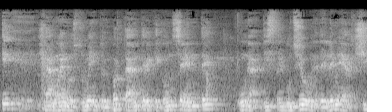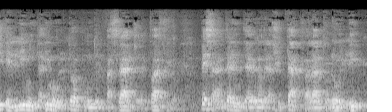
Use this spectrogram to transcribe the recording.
e eh, diciamo, è uno strumento importante perché consente una distribuzione delle merci che limita di molto appunto il passaggio del traffico pesante all'interno della città. Tra l'altro noi lì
